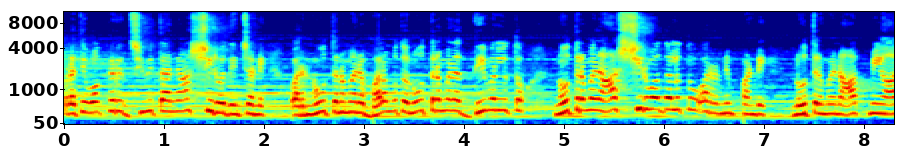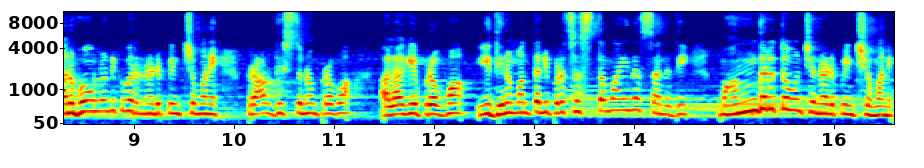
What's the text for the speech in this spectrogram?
ప్రతి ఒక్కరి జీవితాన్ని ఆశీర్వదించండి. వారి నూతనమైన బలముతో నూతనమైన దీవెనలతో నూతనమైన ఆశీర్వాదాలతో వారు నింపండి. నూతనమైన ఆత్మీయ అనుభవంలోనికి వారు నడిపించమని ప్రార్థిస్తున్నాం ప్రభా. అలాగే ప్రభా ఈ దినమంతని ప్రశస్తమైన సన్నిధి మా అందరితో ఉంచి నడిపించమని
